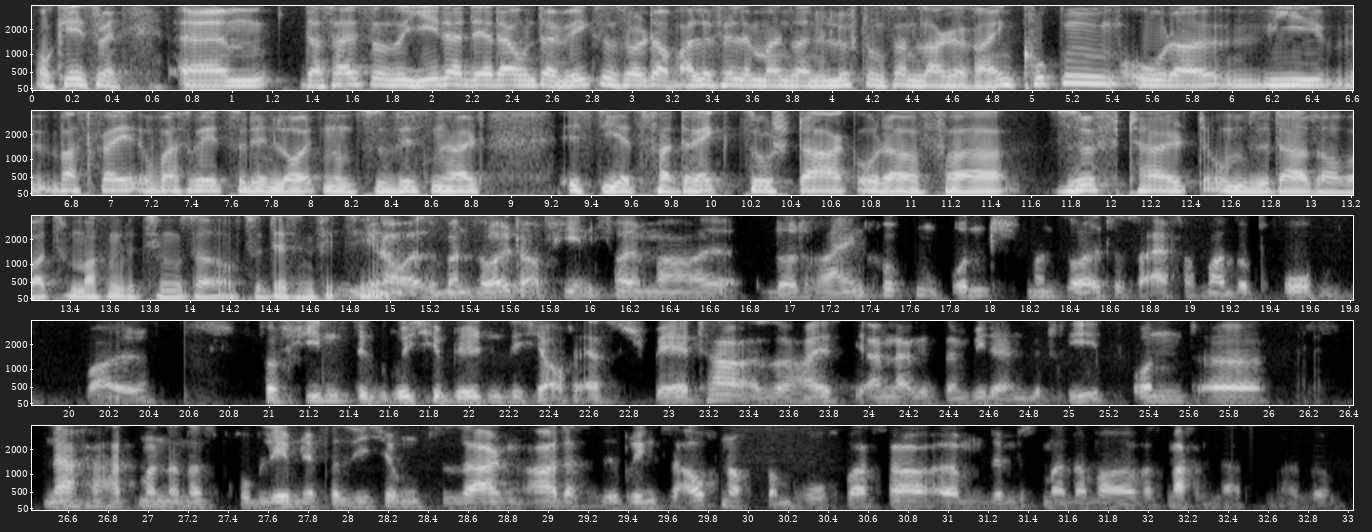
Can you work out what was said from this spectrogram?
Okay, Sven. Ähm, das heißt also, jeder, der da unterwegs ist, sollte auf alle Fälle mal in seine Lüftungsanlage reingucken oder wie, was, was rätst du den Leuten, um zu wissen halt, ist die jetzt verdreckt so stark oder versüfft halt, um sie da sauber zu machen, beziehungsweise auch zu desinfizieren? Genau, also man sollte auf jeden Fall mal dort reingucken und man sollte es einfach mal beproben. Weil verschiedenste Gerüche bilden sich ja auch erst später. Also heißt, die Anlage ist dann wieder in Betrieb und äh, nachher hat man dann das Problem der Versicherung zu sagen, ah, das ist übrigens auch noch vom Hochwasser, ähm, wir müssen dann nochmal was machen lassen. Also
